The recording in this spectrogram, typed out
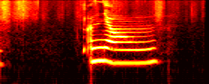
안녕.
